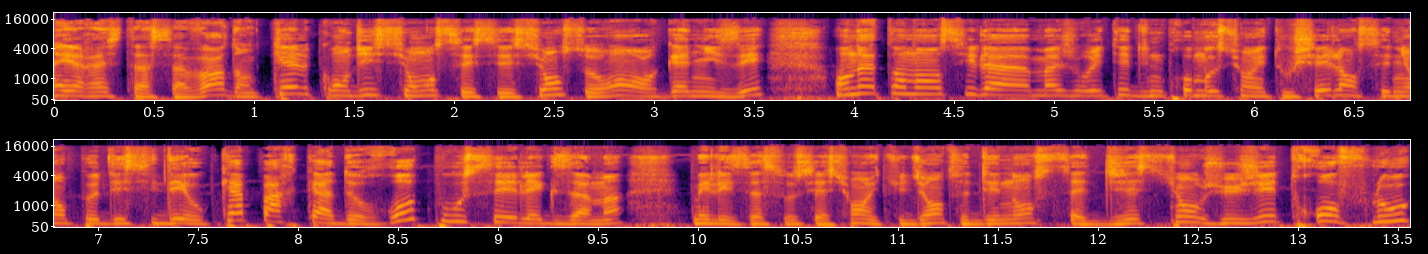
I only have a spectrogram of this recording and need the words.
Et reste à savoir dans quelles conditions ces sessions seront organisées. En attendant, si la majorité d'une promotion est touchée, l'enseignant peut décider au cas par cas de repousser l'examen. Mais les associations étudiantes dénoncent cette gestion jugée trop floue.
